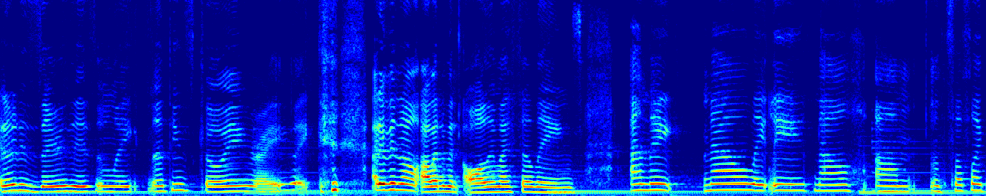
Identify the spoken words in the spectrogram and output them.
I don't deserve this. I'm like, nothing's going right. Like, I don't even know. I would have been all in my feelings. And like, now lately now um and stuff like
